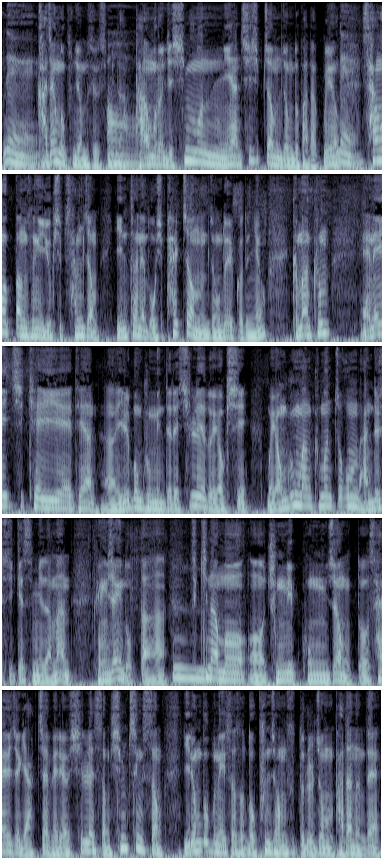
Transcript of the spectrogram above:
네. 가장 높은 점수였습니다. 어. 다음으로 이제 신문이 한 70점 정도 받았고요. 네. 상업 방송이 63점, 인터넷 58점 정도였거든요. 그만큼 NHK에 대한 어, 일본 국민들의 신뢰도 역시 뭐 영국만큼은 조금 안 될 수 있겠습니다만 굉장히 높다. 음. 특히나 뭐 어, 중립 공정 또 사회적 약자 배려, 신뢰성, 심층성 이런 부분에 있어서 높은 점수들을 좀 받았는데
